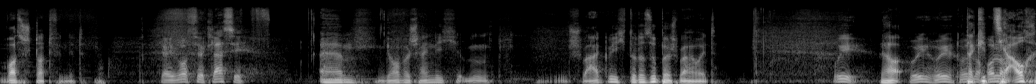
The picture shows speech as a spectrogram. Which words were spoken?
was stattfindet. Ja, ich war für klasse. Ähm, ja, wahrscheinlich ähm, Schwergewicht oder Superschwer halt. Ui. Ja. Ui, ui. Da gibt es ja auch,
